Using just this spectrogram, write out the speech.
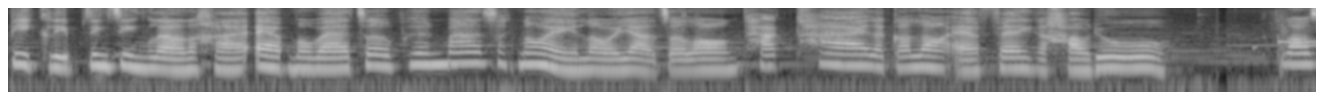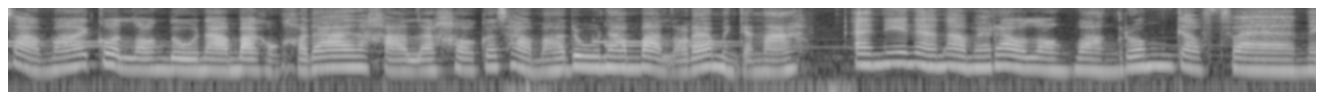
ปีคลิปจริง ๆ แล้วนะคะ แอบมาแวะเจอเพื่อนบ้านสักหน่อย เราอยากจะลองทักทายแล้วก็ลองแอดแฟนกับเขาดู เราสามารถกดลองดูนามบัตรของเขาได้นะคะ แล้วเขาก็สามารถดูนามบัตรเราได้เหมือนกันนะ แอนนี่แนะนำให้เราลองวางร่มกาแฟใน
